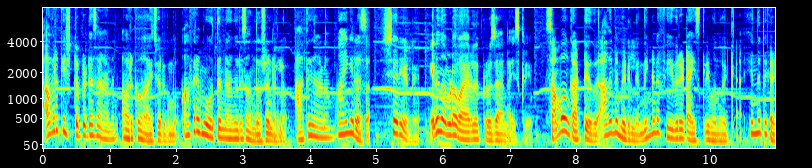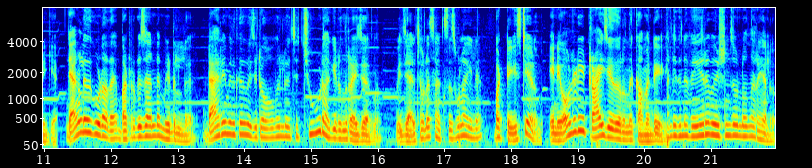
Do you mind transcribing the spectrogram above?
അവർക്ക് ഇഷ്ടപ്പെട്ട സാധനം അവർക്ക് വാങ്ങിച്ചു കൊടുക്കുമ്പോൾ അവരെ മുഖത്തുണ്ടാകുന്ന ഒരു സന്തോഷം ഉണ്ടല്ലോ. അത് കാണാൻ ഭയങ്കര രസം. ശരിയല്ലേ? ഇനി നമ്മുടെ വൈറൽ ആൻഡ് ഐസ്ക്രീം. സംഭവം കട്ട് ചെയ്ത് അതിന്റെ മിഡിൽ നിങ്ങളുടെ ഫേവറേറ്റ് ഐസ്ക്രീം ഒന്ന് വെക്കുക എന്നിട്ട് കഴിക്കുക ഞങ്ങൾ ഇത് കൂടാതെ ബട്ടർ ക്രുസാൻഡിന്റെ മിഡിൽ ഡയറി മിൽക്ക് വെച്ചിട്ട് ഓവനിൽ വെച്ച് ചൂടാക്കിയിട്ടൊന്ന് ട്രൈ ചെയ്തിരുന്നു വിചാരിച്ച പോലെ സക്സസ്ഫുൾ ആയില്ല ബട്ട് ടേസ്റ്റി ആയിരുന്നു. ഇനി ഓൾറെഡി ട്രൈ ചെയ്തവരൊന്ന് കമന്റ് ചെയ്യും. ഇതിന്റെ വേറെ വേർഷൻസ് ഉണ്ടോ എന്ന് അറിയാലോ?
